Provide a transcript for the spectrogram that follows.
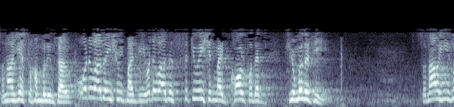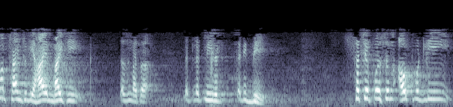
So now he has to humble himself, oh, whatever other issue it might be, whatever other situation might call for that humility. So now he is not trying to be high and mighty, doesn't matter. Let, let me, let, let it be. Such a person outwardly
